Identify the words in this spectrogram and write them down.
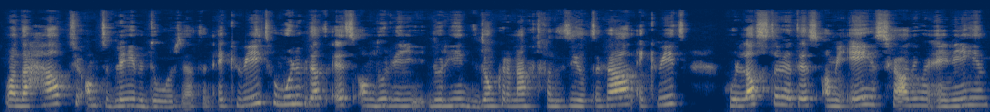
want dat helpt je om te blijven doorzetten. Ik weet hoe moeilijk dat is om door die, doorheen die donkere nacht van de ziel te gaan. Ik weet hoe lastig het is om je eigen schaduwen en je eigen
